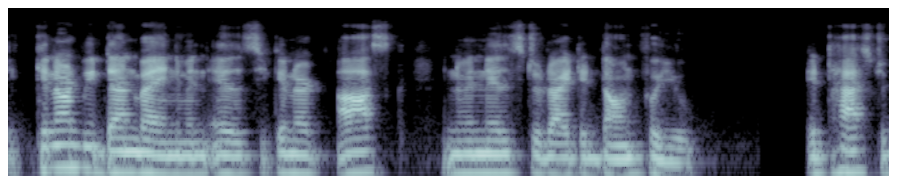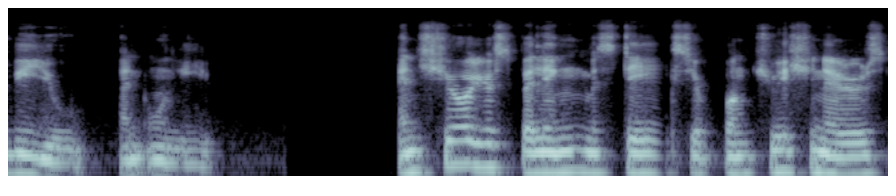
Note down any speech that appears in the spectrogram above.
It cannot be done by anyone else. You cannot ask anyone else to write it down for you. It has to be you and only you. Ensure your spelling mistakes, your punctuation errors,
